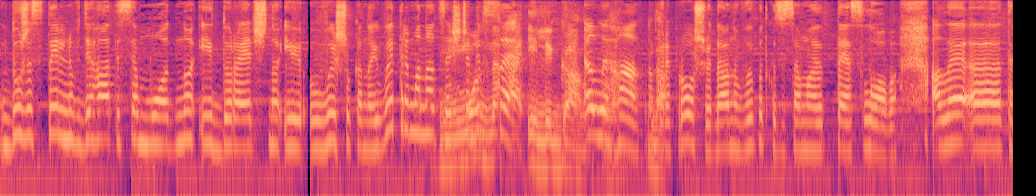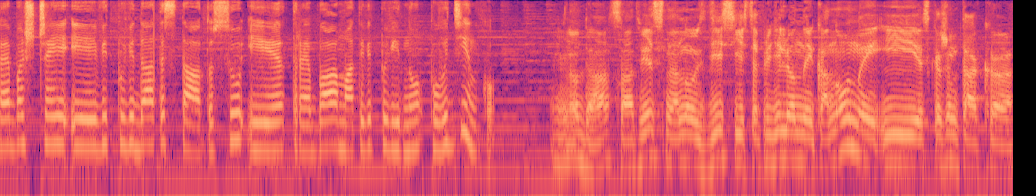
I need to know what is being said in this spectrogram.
дуже стильно вдягатися модно і доречно, і вишукано, і витримано. Це Не ще модно, не все. а елегантно. Елегантно, Да. перепрошую, в даному випадку це саме те слово. Але е, треба ще й відповідати статусу, і треба мати відповідну поведінку. Ну да, соответственно, ну, здесь есть определенные каноны, и, скажем так, э,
